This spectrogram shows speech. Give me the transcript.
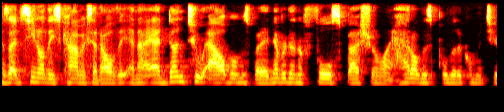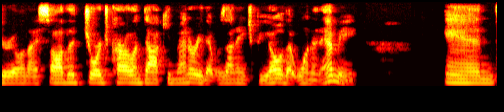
because I'd seen all these comics and all the, and I had done two albums, but I'd never done a full special. I had all this political material, and I saw the George Carlin documentary that was on HBO that won an Emmy, and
